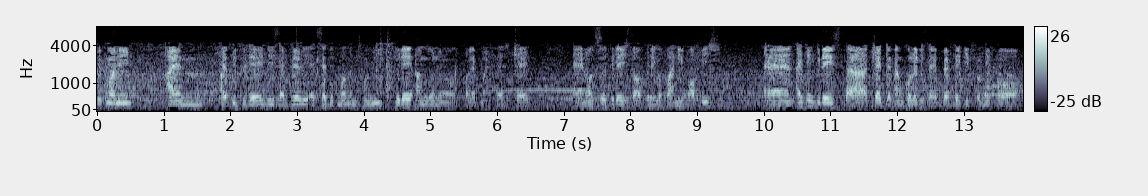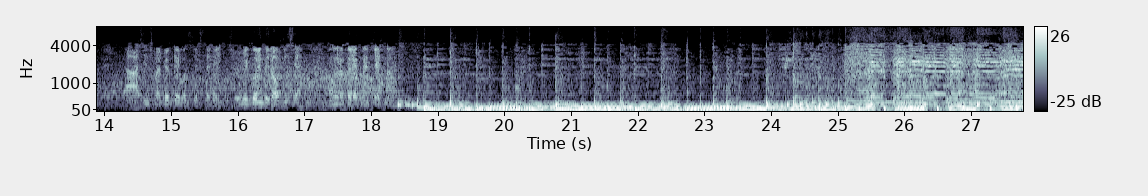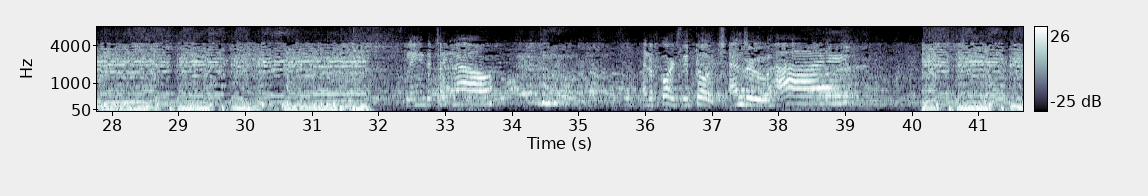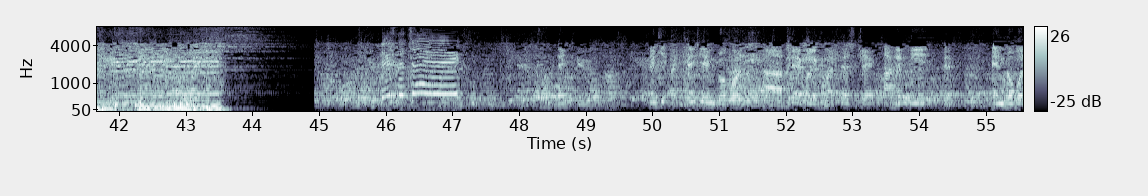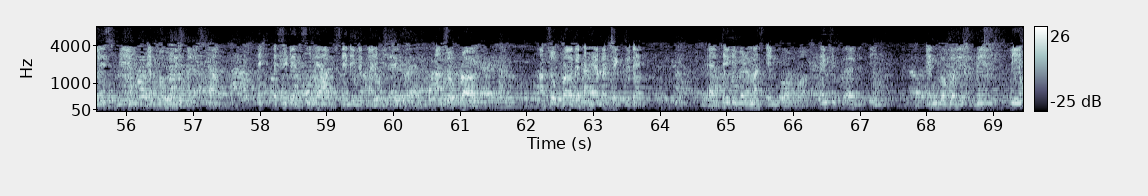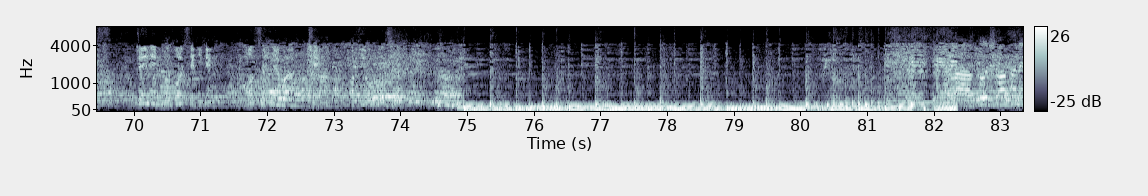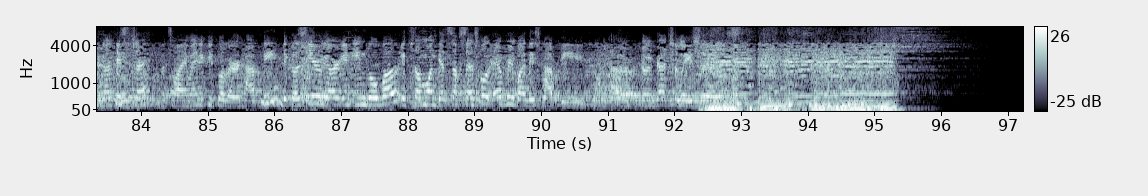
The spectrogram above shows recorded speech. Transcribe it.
good morning. I'm happy today. This is a very excited moment for me. Today I'm going to collect my first check. And also today is the opening of a new office. And I think today's uh, check that I'm calling is a perfect gift for me for uh, since my birthday was yesterday. So we're going to the office and I'm going to collect my check now. Now. and of course with Coach Andrew. Hi! There's the check! Thank you. Thank you, uh, thank you, AIM Global. Uh, today I collect my first check. I'm happy that AIM Global is real. AIM Global is not a scam. As you can see here, I'm standing with my check. I'm so proud. I'm so proud that I have a check today. And thank you very much, AIM Global. Thank you for everything. AIM Global is real. Please join AIM Global so that you can also have a check of your own. Got check. That's why many people are happy because here we are in AIM Global. If someone gets successful, everybody's happy. Uh, congratulations.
